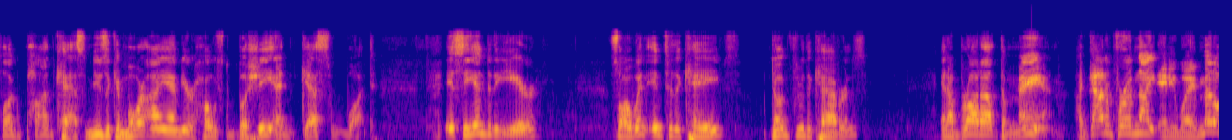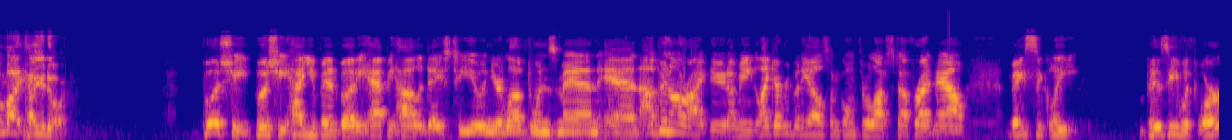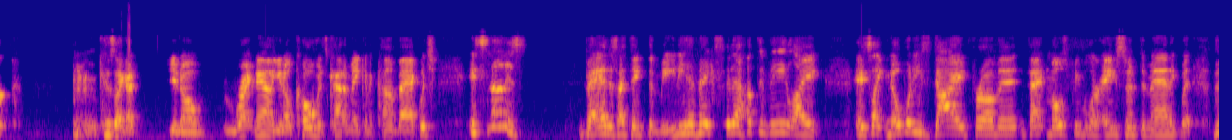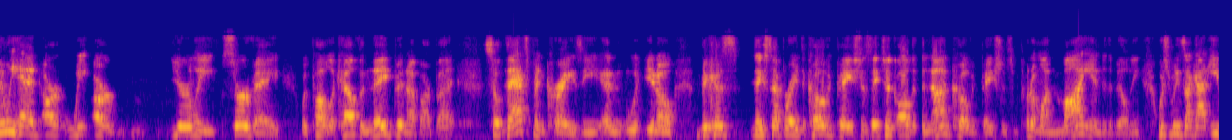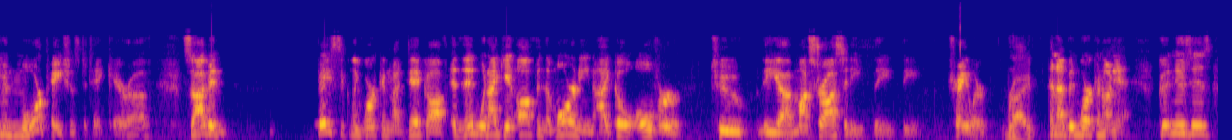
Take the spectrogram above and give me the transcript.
Plug Podcast, Music and More. I am your host, Bushy, and guess what? It's the end of the year, so I went into the caves, dug through the caverns, and I brought out the man. I got him for a night anyway. Metal Mike, how you doing? Bushy, Bushy, how you been, buddy? Happy holidays to you and your loved ones, man. And I've been all right, dude. I mean, like everybody else, I'm going through a lot of stuff right now. Basically, busy with work because like I you know, right now, you know, COVID's kind of making a comeback, which it's not as bad as I think the media makes it out to be. Like, it's like nobody's died from it. In fact, most people are asymptomatic. But then we had our we our yearly survey with public health and they've been up our butt so that's been crazy and you know because they separated the covid patients they took all the non-covid patients and put them on my end of the building which means i got even more patients to take care of so i've been basically working my dick off and then when i get off in the morning i go over to the uh, monstrosity the the trailer Right. and I've been working on it. Good news is,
